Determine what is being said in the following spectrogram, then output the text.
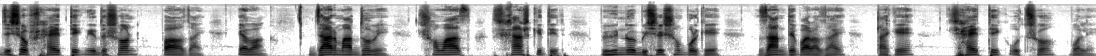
যেসব সাহিত্যিক নিদর্শন পাওয়া যায় এবং যার মাধ্যমে সমাজ, সংস্কৃতির বিভিন্ন বিষয় সম্পর্কে জানতে পারা যায়, তাকে সাহিত্যিক উৎস বলে,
